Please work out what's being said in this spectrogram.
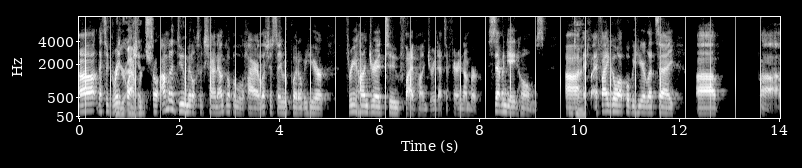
Uh, that's a great question. Average? So I'm going to do Middlesex County. I'll go up a little higher. Let's just say we put over here 300 to 500. That's a fair number. 78 homes. Uh, okay. if, if I go up over here, let's say uh, uh,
